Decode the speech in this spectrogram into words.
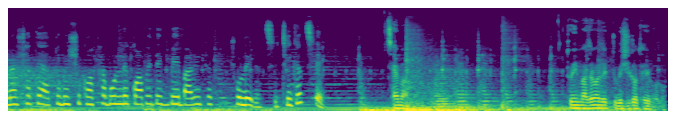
ওনার সাথে এত বেশি কথা বললে কবে দেখবে এই বাড়িটা চলে গেছে ঠিক আছে? সাইমা তুমি মাঝে মাঝে একটু বেশি কথাই বলো।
